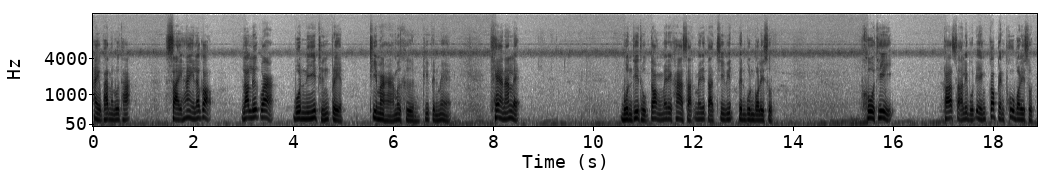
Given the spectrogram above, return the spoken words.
ให้พระนรุทะ ใส่ให้แล้วก็ระลึกว่าบุญนี้ถึงเปรตที่มาหาเมื่อคืนที่เป็นแม่ แค่นั้นแหละ บุญที่ถูกต้องไม่ได้ฆ่าสัตว์ ไม่ได้ตัดชีวิตเป็นบุญบริสุทธิ์ ผู้ที่พระสารีบุตรเองก็เป็นผู้บริสุทธิ์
